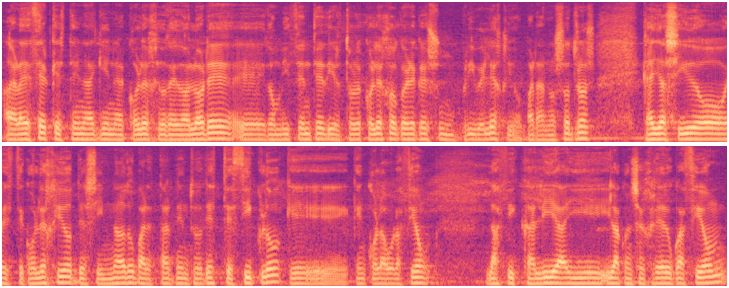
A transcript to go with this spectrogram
Agradecer que estén aquí en el Colegio de Dolores, eh, don Vicente, director del colegio, creo que es un privilegio para nosotros que haya sido este colegio designado para estar dentro de este ciclo que, en colaboración la Fiscalía y, la Consejería de Educación,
